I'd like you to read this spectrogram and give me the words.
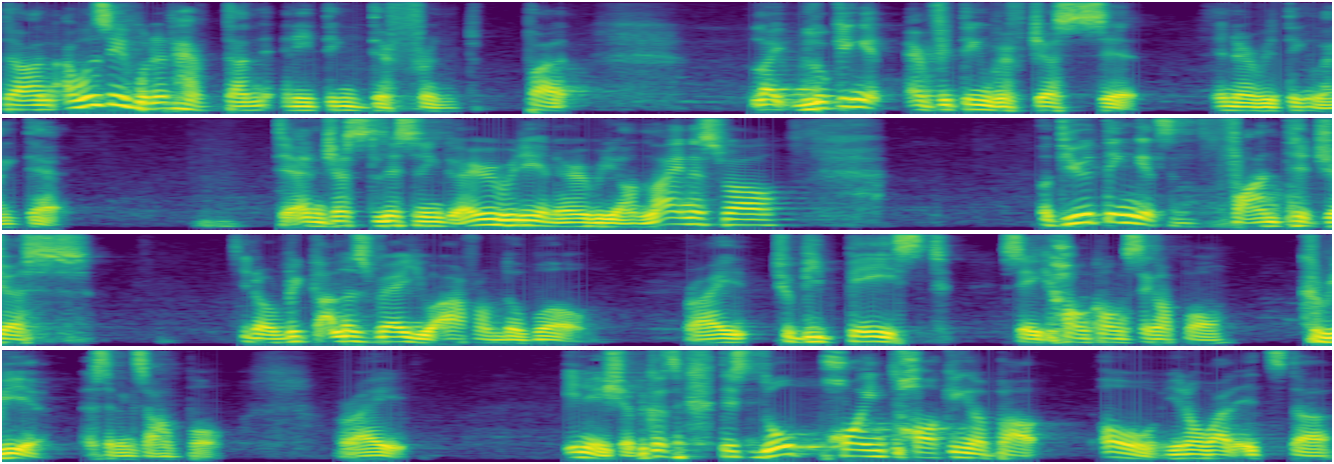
done, I wouldn't say wouldn't have done anything different, but like looking at everything we've just said and everything like that, and just listening to everybody and everybody online as well, do you think it's advantageous, you know, regardless where you are from the world, right, to be based, say, Hong Kong, Singapore, Korea, as an example, right, in Asia? Because there's no point talking about, oh, you know what, it's the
